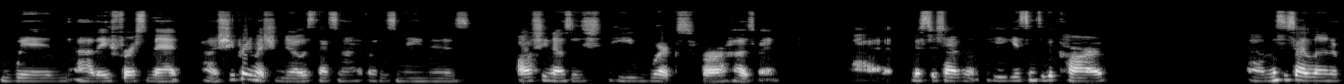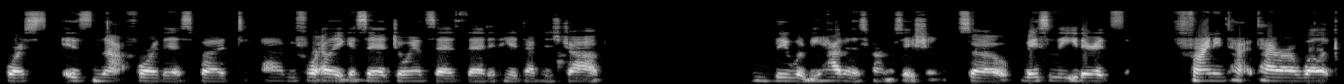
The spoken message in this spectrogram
when uh, they first met. Uh, she pretty much knows that's not what his name is. All she knows is he works for her husband. Uh, Mr. Sutherland, he gets into the car. Uh, Mrs. Sutherland, of course, is not for this, but uh, before Elliot gets in, Joanne says that if he had done his job, they would be having this conversation. So basically, either it's finding Ty- Tyrell Wellick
